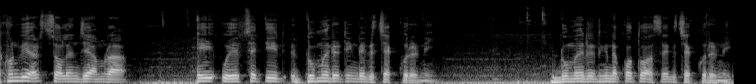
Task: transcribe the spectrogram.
এখন বিয়ার্স চলেন যে আমরা এই ওয়েবসাইটটির ডোমেন রেটিংটাকে চেক করে নিই। ডোমেন রেটিংটা কত আছে চেক করে নিই।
